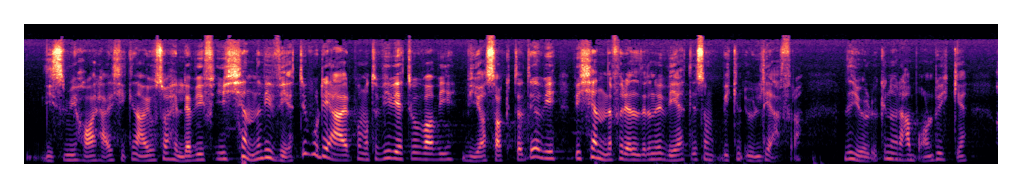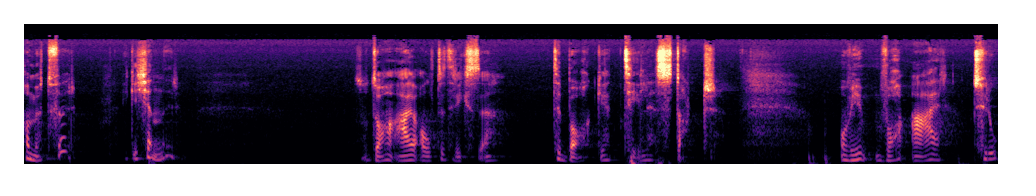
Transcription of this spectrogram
de som vi har her i kirken, er jo så heldige. Vi, vi kjenner, vi vet jo hvor de er. på en måte. Vi vet jo hva vi, vi har sagt til dem. Vi, vi kjenner foreldrene, vi vet liksom hvilken ull de er fra. Men det gjør du ikke når det er barn du ikke har møtt før. Ikke kjenner. Så da er jo alltid trikset tilbake til start. Og vi, hva er tro?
